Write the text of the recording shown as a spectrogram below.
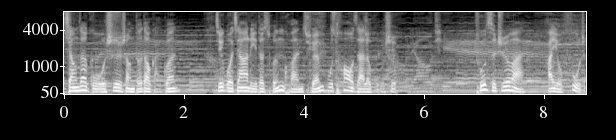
想在股市上得到改观，结果家里的存款全部套在了股市，除此之外还有负债。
